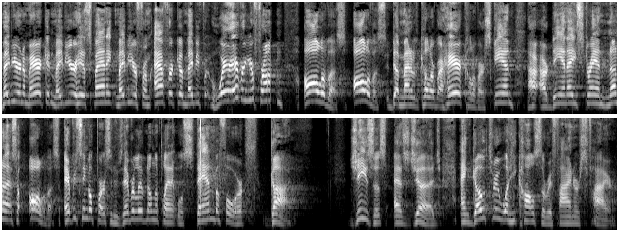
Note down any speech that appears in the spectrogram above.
Maybe you're an American, maybe you're Hispanic, maybe you're from Africa, maybe from, wherever you're from, all of us, all of us, it doesn't matter the color of our hair, color of our skin, our, our DNA strand, none of that. So all of us, every single person who's ever lived on the planet will stand before God, Jesus as judge, and go through what he calls the refiner's fire.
